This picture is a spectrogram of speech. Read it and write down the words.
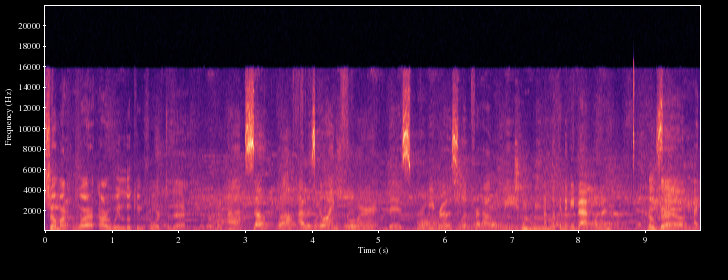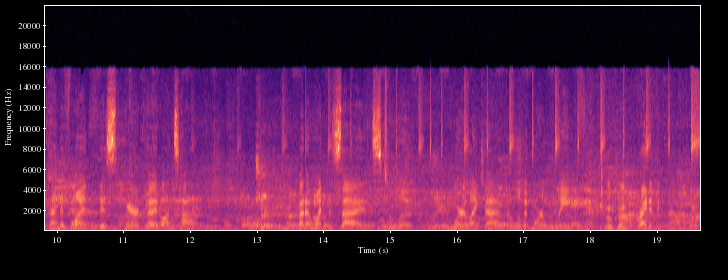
Somar, what are we looking for today? Uh, so, well, I was going for this Ruby Rose look for Halloween. I'm looking to be Batwoman. Okay. So I kind of want this haircut on top, but I want the sides to look more like that, but a little bit more length Okay. right at the crown here.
